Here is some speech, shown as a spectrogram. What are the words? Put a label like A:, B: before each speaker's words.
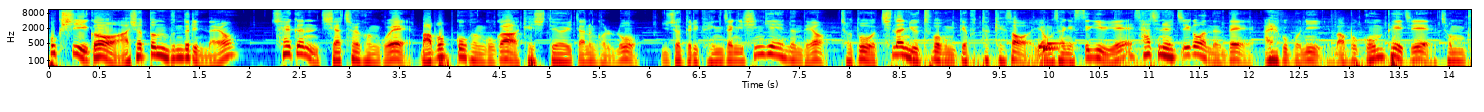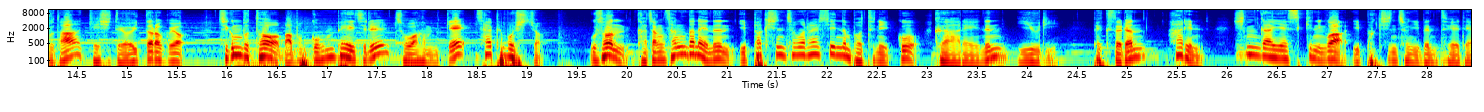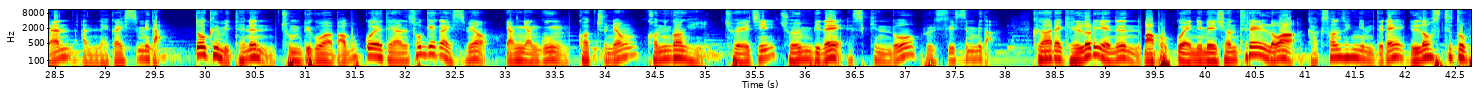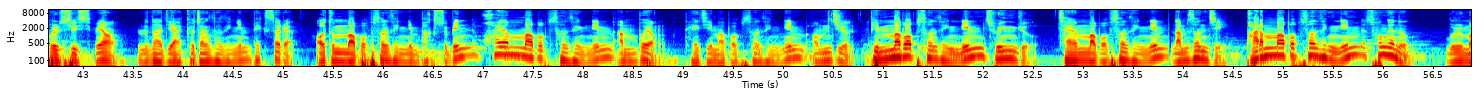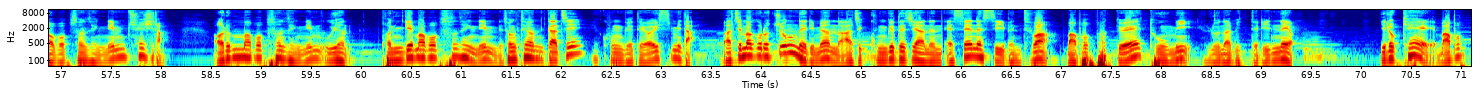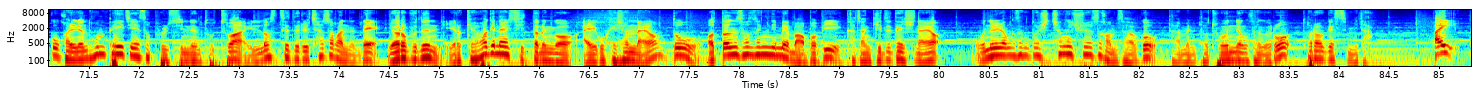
A: 혹시 이거 아셨던 분들 있나요? 최근 지하철 광고에 마법고 광고가 게시되어 있다는 걸로 유저들이 굉장히 신기해했는데요. 저도 친한 유튜버 분께 부탁해서 영상에 쓰기 위해 사진을 찍어왔는데 알고 보니 마법고 홈페이지에 전부 다 게시되어 있더라고요. 지금부터 마법고 홈페이지를 저와 함께 살펴보시죠. 우선 가장 상단에는 입학 신청을 할 수 있는 버튼이 있고 그 아래에는 이유리, 백설연, 할인, 신가이의 스킨과 입학 신청 이벤트에 대한 안내가 있습니다. 또 그 밑에는 좀비고와 마법고에 대한 소개가 있으며 양양궁, 곽준영, 건광희, 조혜지, 조윤빈의 스킨도 볼 수 있습니다. 그 아래 갤러리에는 마법고 애니메이션 트레일러와 각 선생님들의 일러스트도 볼 수 있으며 루나디아 교장 선생님 백설연, 어둠 마법 선생님 박수빈, 화염 마법 선생님 안보영, 대지 마법 선생님 엄지훈, 빛 마법 선생님 조인규, 자연 마법 선생님 남선지, 바람 마법 선생님 송현우, 물 마법 선생님 최시라, 얼음 마법 선생님 우현, 번개 마법 선생님 정태현까지 공개되어 있습니다. 마지막으로 쭉 내리면 아직 공개되지 않은 SNS 이벤트와 마법 학교의 도우미 루나빛들이 있네요. 이렇게 마법고 관련 홈페이지에서 볼 수 있는 도트와 일러스트들을 찾아봤는데 여러분은 이렇게 확인할 수 있다는 거 알고 계셨나요? 또 어떤 선생님의 마법이 가장 기대되시나요? 오늘 영상도 시청해주셔서 감사하고 다음엔 더 좋은 영상으로 돌아오겠습니다. 빠이!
